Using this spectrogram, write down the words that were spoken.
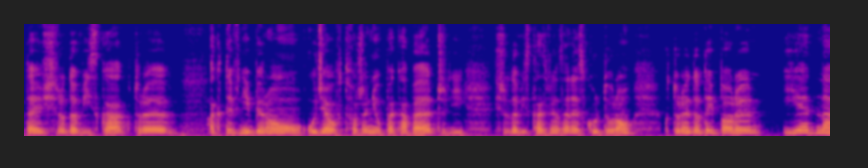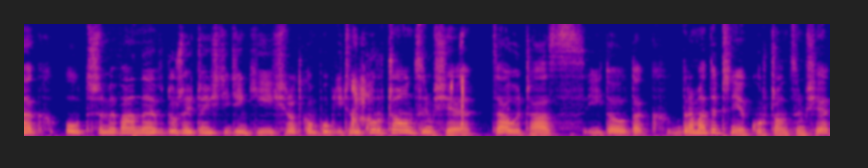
te środowiska, które aktywnie biorą udział w tworzeniu PKB, czyli środowiska związane z kulturą, które do tej pory jednak utrzymywane w dużej części dzięki środkom publicznym, kurczącym się cały czas i to tak dramatycznie kurczącym się,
